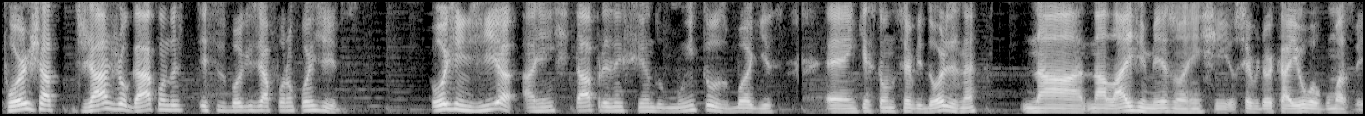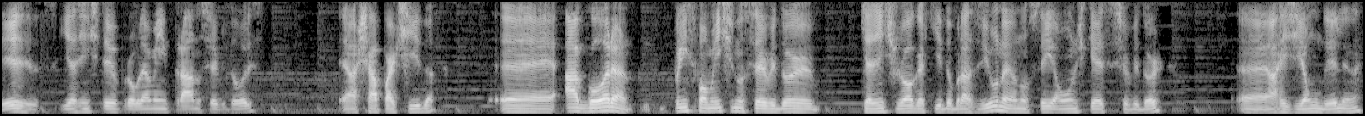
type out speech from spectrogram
por já, já jogar quando esses bugs já foram corrigidos. Hoje em dia, a gente está presenciando muitos bugs é, em questão dos servidores, né? Na, na live mesmo, a gente, o servidor caiu algumas vezes e a gente teve problema em entrar nos servidores, é, achar a partida. É, agora, principalmente no servidor que a gente joga aqui do Brasil, né? Eu não sei aonde que é esse servidor, é, a região dele, né?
